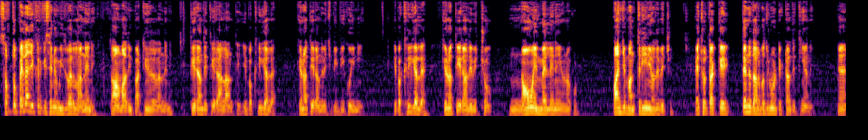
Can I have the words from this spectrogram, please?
ਸਭ ਤੋਂ ਪਹਿਲਾਂ ਜੇਕਰ ਕਿਸੇ ਨੇ ਉਮੀਦਵਾਰ ਐਲਾਨੇ ਨੇ, ਤਾਂ ਆਮ ਆਦਮੀ ਪਾਰਟੀ ਨੇ ਐਲਾਨੇ ਨੇ। 13 ਦੇ 13 ਐਲਾਨ ਤੇ। ਇਹ ਵੱਖਰੀ ਗੱਲ ਹੈ ਕਿ ਉਹਨਾਂ 13 ਦੇ ਵਿੱਚ ਬੀਬੀ ਕੋਈ ਨਹੀਂ ਇਹ ਵੱਖਰੀ ਗੱਲ ਹੈ ਕਿ ਉਹਨਾਂ 13 ਦੇ ਵਿੱਚੋਂ 9 ਐਮਐਲਏ ਨੇ ਉਹਨਾਂ ਕੋਲ। ਪੰਜ ਮੰਤਰੀ ਨੇ ਉਹਦੇ ਵਿੱਚ। ਇੱਥੋਂ ਤੱਕ ਕਿ ਤਿੰਨ ਦਲ ਬਦਲੂ ਨੂੰ ਟਿਕਟਾਂ ਦਿੱਤੀਆਂ ਨੇ, ਹੈ,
